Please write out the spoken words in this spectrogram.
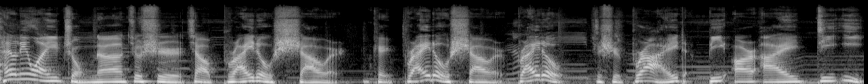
还有另外一种呢，就是叫 bridal shower。OK，bridal shower，bridal 就是 bride，b r i d e，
